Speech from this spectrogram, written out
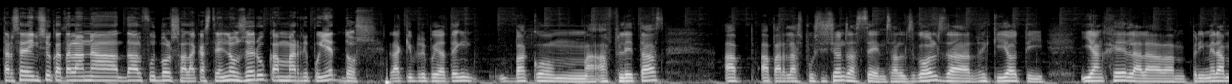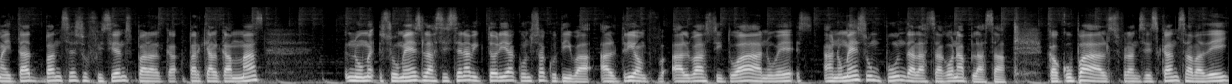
Tercera divisió catalana del futbol sala, Castellnou 0, Camp Mas Ripollet 2. L'equip ripolletenc va com a fletes a, a per les posicions d'ascens. Els gols de Riquiotti i Ángel a la primera meitat van ser suficients per al, perquè el Camp Mas sumés la sisena victòria consecutiva. El triomf el va situar a només, a només un punt de la segona plaça, que ocupa els franciscans Sabadell,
